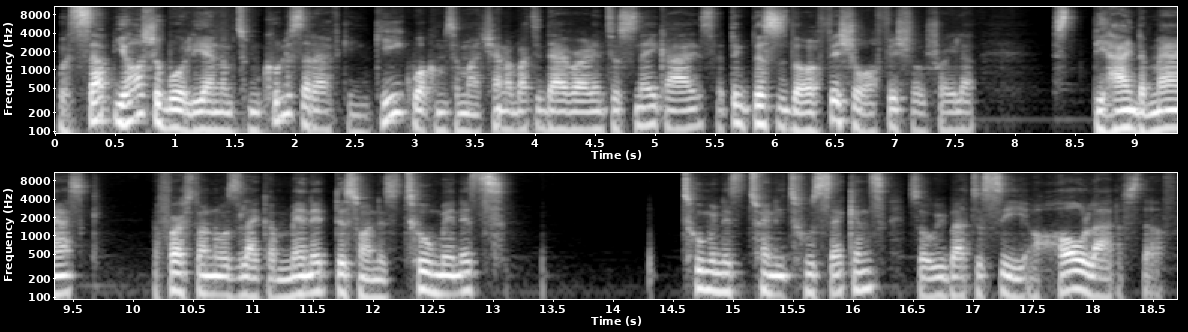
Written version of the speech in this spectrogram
What's up, y'all? It's your boy. I'm Tim Coolest African Geek. Welcome to my channel. About to dive right into Snake Eyes. I think this is the official, official trailer. It's behind the mask. The first one was like a minute. This one is two minutes. Two minutes, 22 seconds. So we're about to see a whole lot of stuff.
